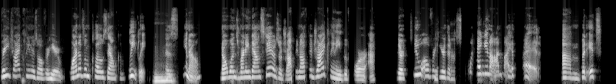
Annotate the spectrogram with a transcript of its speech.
Three dry cleaners over here. One of them closed down completely because you know no one's running downstairs or dropping off their dry cleaning before or after. There are two over here that are still hanging on by a thread. Um, but it's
